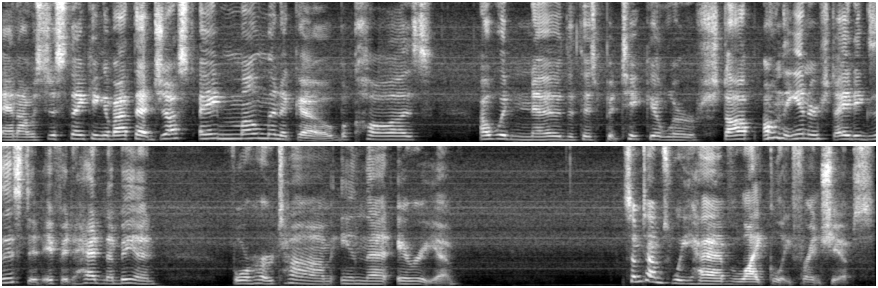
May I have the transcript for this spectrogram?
And I was just thinking about that just a moment ago because I wouldn't know that this particular stop on the interstate existed if it hadn't been for her time in that area. Sometimes we have likely friendships.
